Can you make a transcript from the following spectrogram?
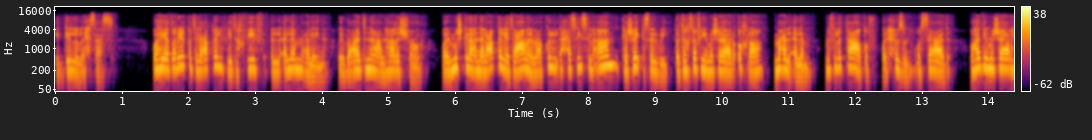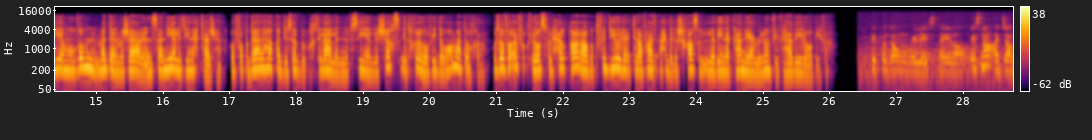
يقل الإحساس. وهي طريقة العقل في تخفيف الألم علينا وإبعادنا عن هذا الشعور. والمشكلة أن العقل يتعامل مع كل الأحاسيس الآن كشيء سلبي فتختفي مشاعر أخرى مع الألم مثل التعاطف والحزن والسعادة. وهذه المشاعر هي من ضمن مدى المشاعر الإنسانية التي نحتاجها وفقدانها قد يسبب اختلالا نفسيا للشخص يدخله في دوامات أخرى وسوف أرفق في وصف الحلقة رابط فيديو لاعترافات أحد الأشخاص الذين كانوا يعملون في هذه الوظيفة People don't really stay long. It's not a job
